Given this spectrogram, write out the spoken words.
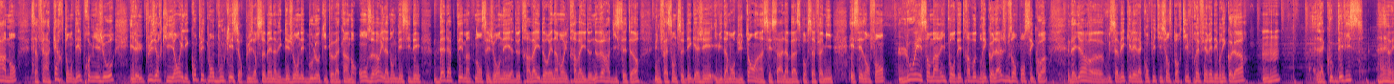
apparemment, ça fait un carton dès le premier jour. Il a eu plusieurs clients. Il est complètement booké sur plusieurs semaines avec des journées de boulot qui peuvent atteindre 11 heures. Il a donc décidé d'adapter maintenant ses journées de travail. Dorénavant, il travaille de 9h à 17h. Une façon de se dégager évidemment du temps. hein. C'est ça à la base pour sa famille et ses enfants. Louer son mari pour des travaux de bricolage, vous en pensez quoi? D'ailleurs, euh, vous savez quelle est la compétition sportive préférée des bricoleurs? Mhm. La Coupe Davis. Ouais.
